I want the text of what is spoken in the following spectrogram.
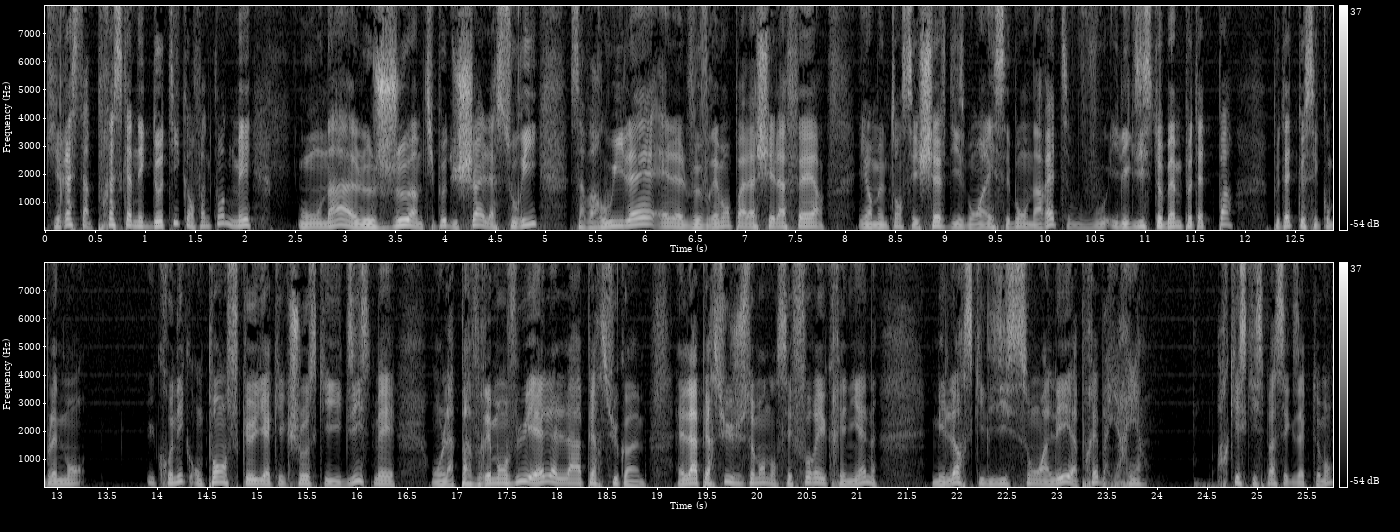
qui reste presque anecdotique en fin de compte, mais où on a le jeu un petit peu du chat et la souris, savoir où il est. Elle, elle veut vraiment pas lâcher l'affaire, et en même temps, ses chefs disent bon, allez, c'est bon, on arrête. il existe même peut-être pas. Peut-être que c'est complètement chronique, on pense qu'il y a quelque chose qui existe, mais on l'a pas vraiment vu et elle, elle l'a aperçu quand même. Elle l'a aperçu justement dans ces forêts ukrainiennes, mais lorsqu'ils y sont allés, après, bah, il n'y a rien. Alors qu'est-ce qui se passe exactement?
